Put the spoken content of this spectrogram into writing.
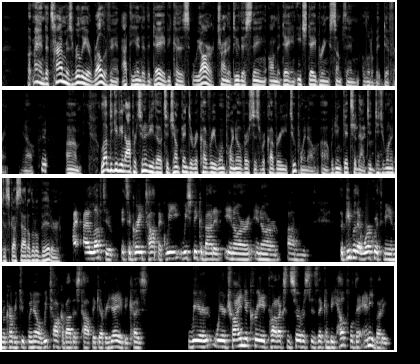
but man, the time is really irrelevant at the end of the day because we are trying to do this thing on the day, and each day brings something a little bit different, you know. Um, love to give you an opportunity though to jump into recovery 1.0 versus recovery 2.0. Uh, we didn't get to that. Did, did you want to discuss that a little bit or? I, I love to. It's a great topic. We we speak about it in our in our um, the people that work with me in recovery 2.0. We talk about this topic every day because we're we're trying to create products and services that can be helpful to anybody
